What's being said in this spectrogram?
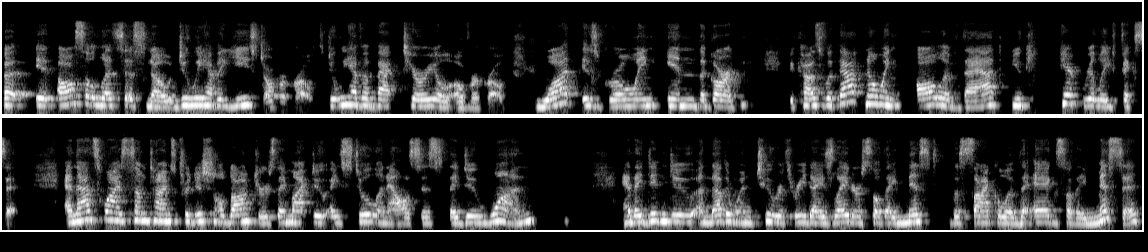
But it also lets us know do we have a yeast overgrowth? Do we have a bacterial overgrowth? What is growing in the garden. Because without knowing all of that, you can't really fix it. And that's why sometimes traditional doctors, they might do a stool analysis. They do one, and they didn't do another one two or three days later, so they missed the cycle of the egg, so they miss it.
